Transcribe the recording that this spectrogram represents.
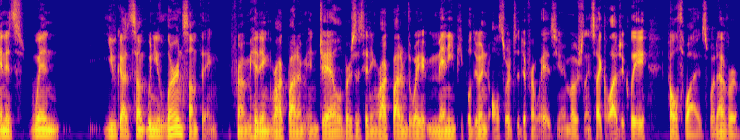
And it's when you've got some, when you learn something from hitting rock bottom in jail versus hitting rock bottom the way many people do in all sorts of different ways, you know, emotionally, psychologically, health wise, whatever.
